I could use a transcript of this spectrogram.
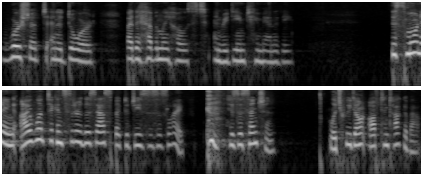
worshiped, and adored by the heavenly host and redeemed humanity. This morning, I want to consider this aspect of Jesus' life, his ascension which we don't often talk about.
